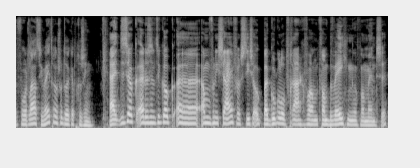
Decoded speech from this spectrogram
voor het laatst die metro zo druk heb gezien. Ja, het is ook, er is natuurlijk ook allemaal van die cijfers die ze ook bij Google opvragen van, van bewegingen van mensen.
